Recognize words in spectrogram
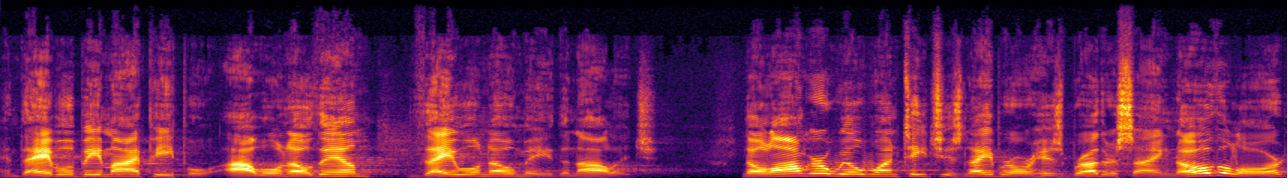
and they will be my people. I will know them, they will know me, the knowledge. No longer will one teach his neighbor or his brother, saying, Know the Lord,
